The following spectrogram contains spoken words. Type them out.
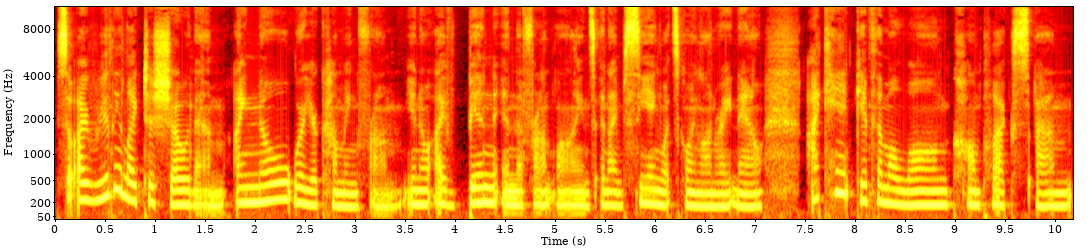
So I really like to show them I know where you're coming from. You know, I've been in the front lines, and I'm seeing what's going on right now. I can't give them a long, complex um,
